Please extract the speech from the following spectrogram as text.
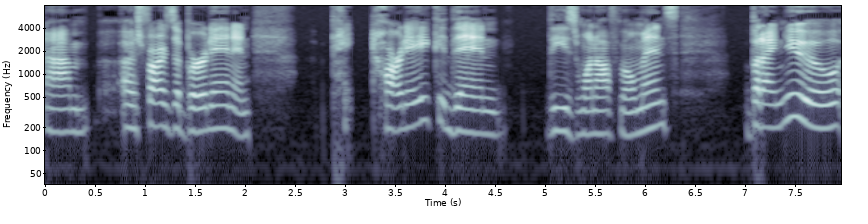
um, as far as a burden and pain, heartache than these one off moments. But I knew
